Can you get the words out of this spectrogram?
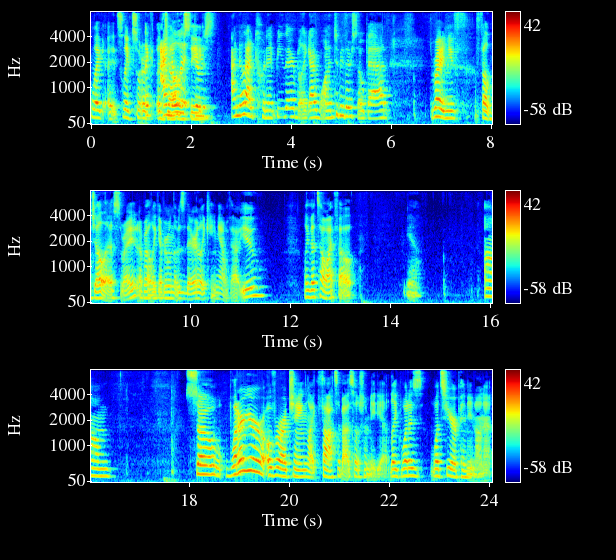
Like it's like sort of like a I know that jealousy. there was. I know that I couldn't be there, but like I wanted to be there so bad. Right, and you felt jealous, right? About like everyone that was there like hanging out without you. Like that's how I felt. Yeah. Um so what are your overarching like thoughts about social media? Like what is what's your opinion on it?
